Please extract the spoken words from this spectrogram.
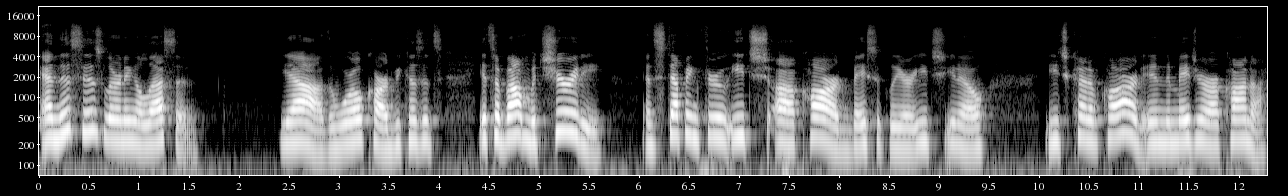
And this is learning a lesson. Yeah, the World card because it's it's about maturity and stepping through each uh, card basically, or each you know, each kind of card in the major arcana.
